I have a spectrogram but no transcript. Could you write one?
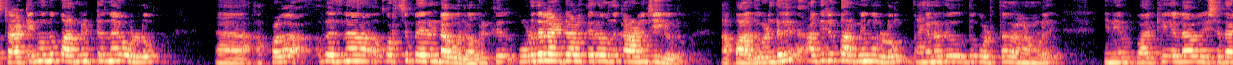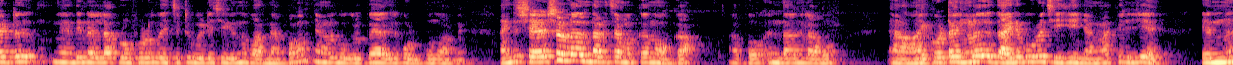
സ്റ്റാർട്ടിങ് ഒന്ന് പറഞ്ഞിട്ടേ ഉള്ളൂ. അപ്പോൾ വരുന്ന കുറച്ച് പേരുണ്ടാവുമല്ലോ അവർക്ക് കൂടുതലായിട്ട് ആൾക്കാർ ഒന്ന് കാണും ചെയ്യുമല്ലോ. അപ്പോൾ അതുകൊണ്ട് അതിൽ പറഞ്ഞെന്നുള്ളൂ. അങ്ങനെ ഒരു ഇത് കൊടുത്തതാണ് നമ്മൾ ഇനി ബാക്കി എല്ലാം വിശദമായിട്ട് ഇതിന്റെ എല്ലാ പ്രൂഫുകളും വെച്ചിട്ട് വീഡിയോ ചെയ്യുമെന്ന് പറഞ്ഞു. അപ്പോൾ ഞങ്ങൾ ഗൂഗിൾ പേ അതിൽ കൊടുക്കുമെന്ന് പറഞ്ഞു. അതിന്റെ ശേഷമുള്ളത് എന്താണെന്ന് വെച്ചാൽ നമുക്ക് നോക്കാം. അപ്പോൾ എന്താണെങ്കിലും ആവും ആയിക്കോട്ടെ നിങ്ങൾ ധൈര്യപൂർവം ചെയ്യേ. ഞങ്ങളൊക്കെ ഇല്ലേ എന്ന്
